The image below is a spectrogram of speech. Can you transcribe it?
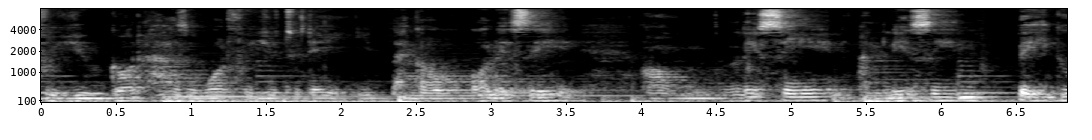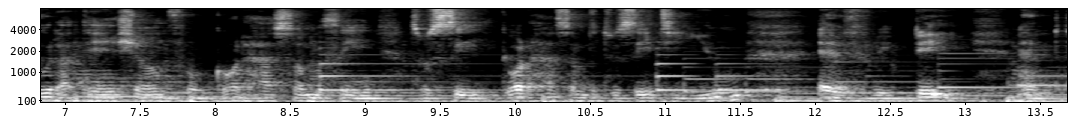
for you. God has a word for you today. Like I always say, um, listen and listen, pay good attention, for God has something to say. God has something to say to you every day, and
